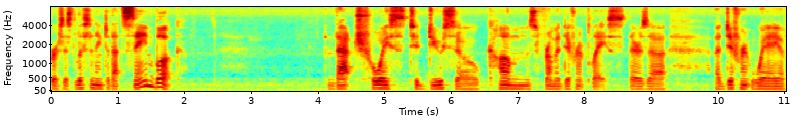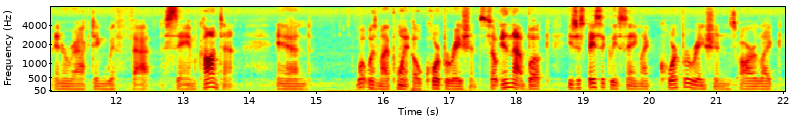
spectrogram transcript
versus listening to that same book, that choice to do so comes from a different place. There's a, a different way of interacting with that same content. And what was my point? Oh, corporations. So in that book, he's just basically saying like corporations are like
